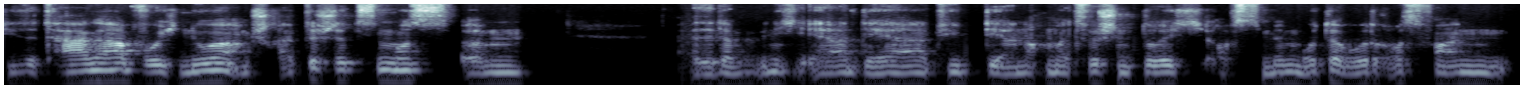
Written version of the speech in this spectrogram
diese Tage habe, wo ich nur am Schreibtisch sitzen muss. Ähm, also da bin ich eher der Typ, der nochmal zwischendurch aufs mit dem Motorboot rausfahren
